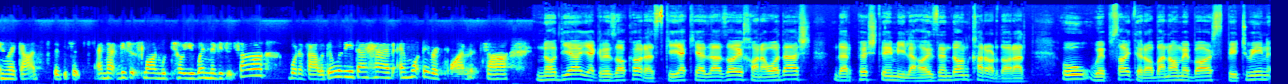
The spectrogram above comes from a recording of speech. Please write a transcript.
in regards to the visits. And that visits line would tell you when the visits are, what availability they have, and what their requirements are. نادیا یک رضاکار است که یکی از اعضای خانوادهش در پشت میله های زندان قرار دارد. او وبسایت را به نام بارس بیتوین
